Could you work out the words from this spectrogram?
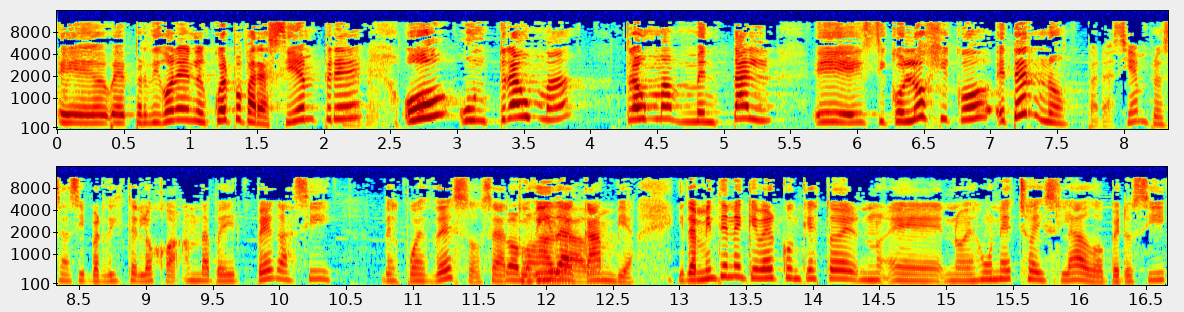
eh, eh, perdigones en el cuerpo para siempre, o un trauma, trauma mental, eh, psicológico eterno. para siempre. O sea, si perdiste el ojo, anda a pedir pega así después de eso. O sea, Lo tu vida hablado. cambia. Y también tiene que ver con que esto eh, no, eh, no es un hecho aislado, pero sí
